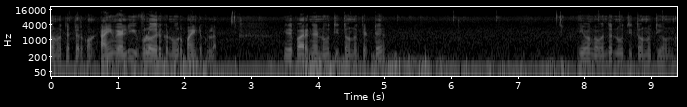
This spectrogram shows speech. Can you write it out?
தொண்ணூத்தெட்டு இருக்கும். டைம் வேல்யூ இவ்வளோ இருக்குது நூறு பாயிண்ட்டுக்குள்ளே இது பாருங்கள் நூற்றி தொண்ணூத்தெட்டு இவங்க வந்து நூற்றி தொண்ணூற்றி ஒன்று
